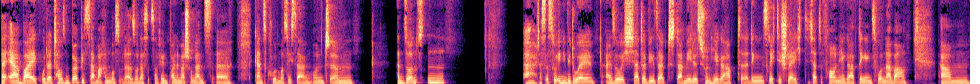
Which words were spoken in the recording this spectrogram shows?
äh, Airbike oder 1000 Burpees da machen musst oder so. Das ist auf jeden Fall immer schon ganz, äh, ganz cool, muss ich sagen. Und ähm, ansonsten, das ist so individuell. Also ich hatte, wie gesagt, da Mädels schon hier gehabt, äh, denen ging es richtig schlecht. Ich hatte Frauen hier gehabt, denen ging es wunderbar. Ähm,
